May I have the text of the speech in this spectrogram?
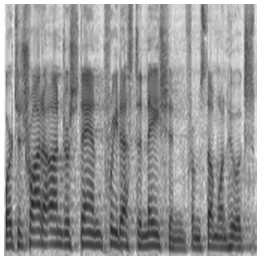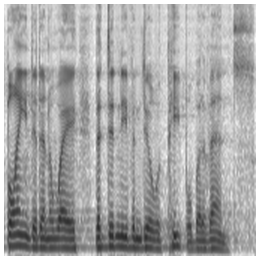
Or to try to understand predestination from someone who explained it in a way that didn't even deal with people but events.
